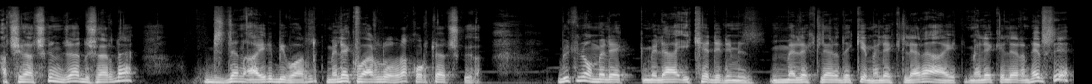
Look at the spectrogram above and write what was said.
açığa çıkınca dışarıda bizden ayrı bir varlık, melek varlığı olarak ortaya çıkıyor. Bütün o melek, melaike dediğimiz meleklerdeki meleklere ait melekelerin hepsi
